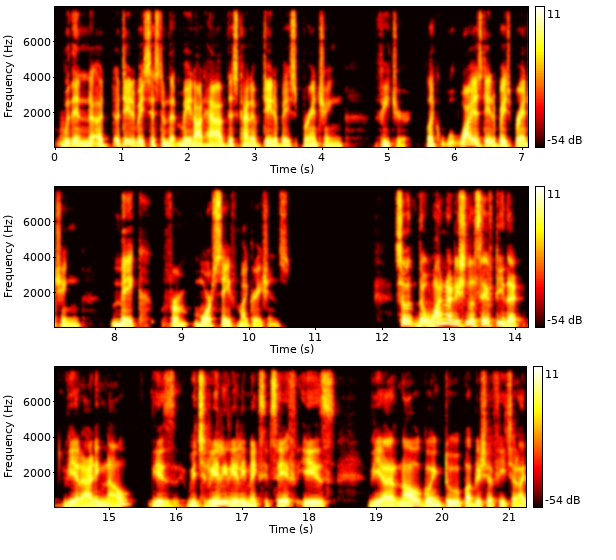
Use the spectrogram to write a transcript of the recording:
within a, a, database system that may not have this kind of database branching feature? Like, w- why is database branching make for more safe migrations? So the one additional safety that we are adding now is which really really makes it safe is we are now going to publish a feature I,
